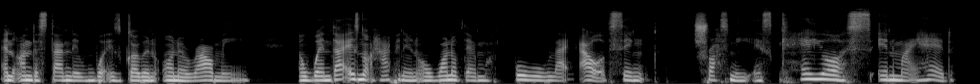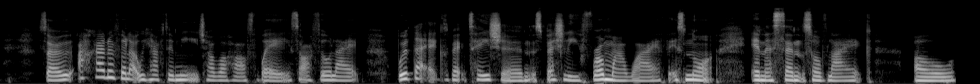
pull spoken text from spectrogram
and understanding what is going on around me. And when that is not happening or one of them fall like out of sync, trust me, it's chaos in my head. So I kind of feel like we have to meet each other halfway. So I feel like with that expectation, especially from my wife, it's not in a sense of like, oh,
